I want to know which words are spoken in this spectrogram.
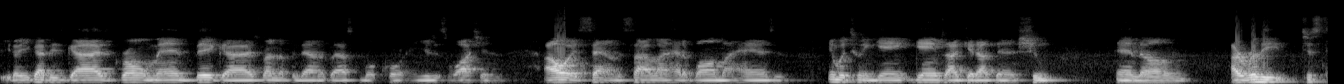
You know, you got these guys, grown men, big guys, running up and down the basketball court, and you're just watching. I always sat on the sideline, had a ball in my hands, and in between game, games, I'd get out there and shoot. And um, I really just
